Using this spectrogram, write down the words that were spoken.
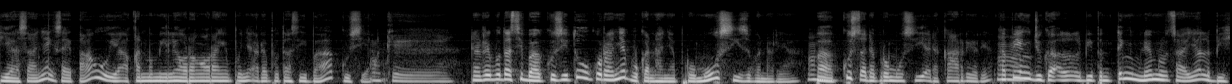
biasanya yang saya tahu ya akan memilih orang-orang yang punya reputasi bagus ya. Oke. Okay. Dan reputasi bagus itu ukurannya bukan hanya promosi sebenarnya. Uh-huh. Bagus ada promosi, ada karir ya. Uh-huh. Tapi yang juga lebih penting menurut saya lebih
